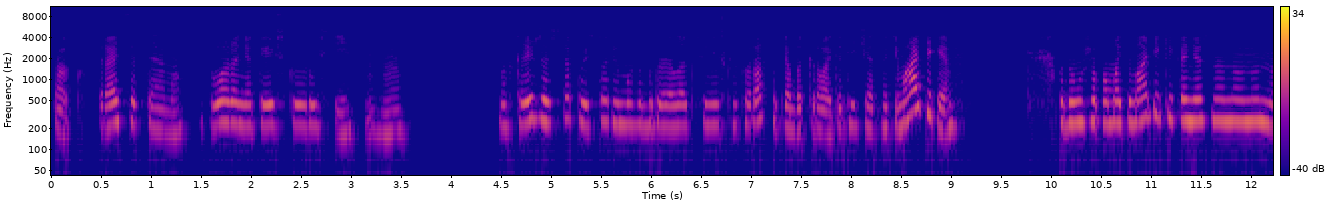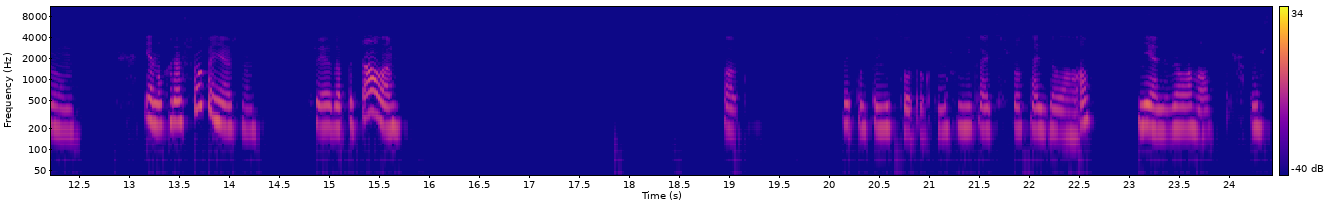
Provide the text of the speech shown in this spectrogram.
Так, третя тема. Утворення Київської Русі. Угу. Ну, скоріш за все, по історії можна буде лекцію несколько раз хоча б відкривати, в отличие від математики. Потому що по математике, конечно, ну-ну-ну. Не, ну хорошо, конечно, що я записала. Так. Де там той відсоток? Тому що мені кажеться, що сайт залагав. Ні, не залагав. Тому що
